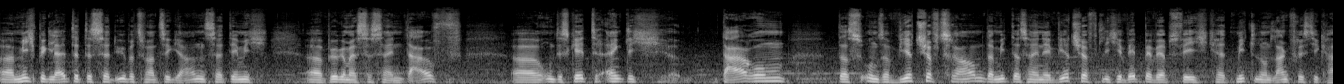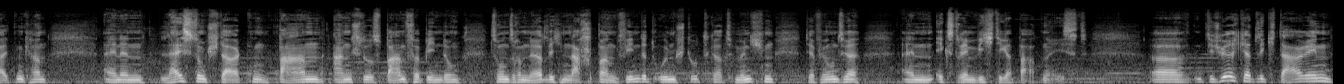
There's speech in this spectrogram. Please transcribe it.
äh, mich begleitet es seit über 20 Jahren, seitdem ich äh, Bürgermeister sein darf. Äh, und es geht eigentlich darum, dass unser Wirtschaftsraum, damit er seine wirtschaftliche Wettbewerbsfähigkeit mittel- und langfristig halten kann, einen leistungsstarken Bahnanschluss, Bahnverbindung zu unserem nördlichen Nachbarn findet, Ulm, Stuttgart, München, der für uns ja ein extrem wichtiger Partner ist. Äh, die Schwierigkeit liegt darin,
